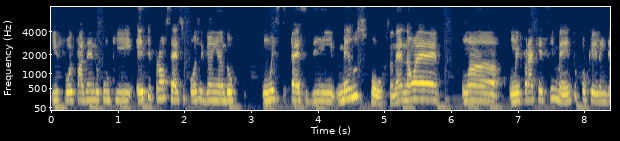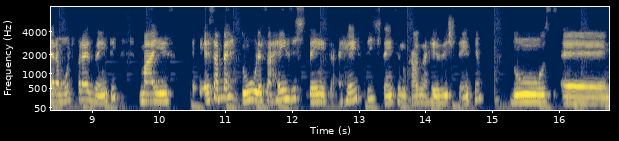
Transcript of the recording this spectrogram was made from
e foi fazendo com que esse processo fosse ganhando uma espécie de menos força, né? Não é uma, um enfraquecimento, porque ele ainda era muito presente, mas essa abertura, essa resistência, resistência, no caso, né? Resistência dos é,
